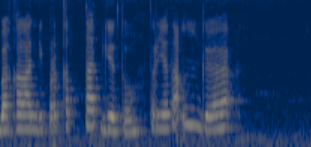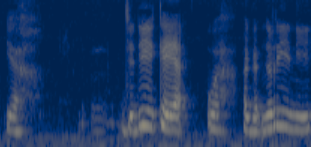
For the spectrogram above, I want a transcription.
bakalan diperketat gitu. Ternyata enggak. Ya. Jadi kayak wah agak ngeri nih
